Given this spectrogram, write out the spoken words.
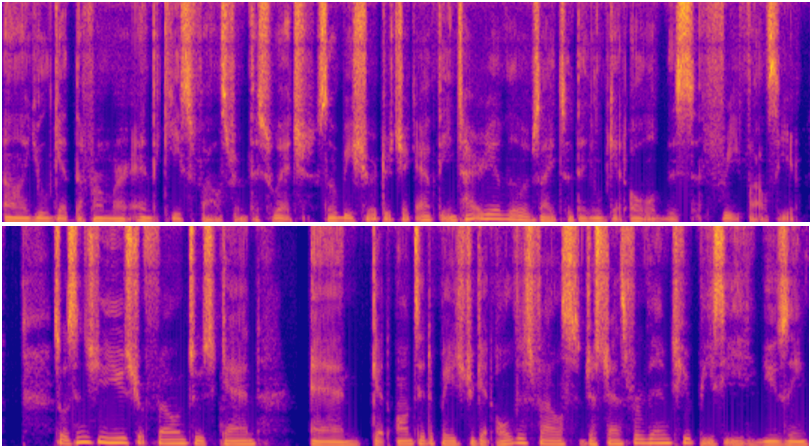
uh, you'll get the firmware and the keys files from the Switch. So be sure to check out the entirety of the website so that you'll get all of these free files here. So since you use your phone to scan and get onto the page to get all these files, just transfer them to your PC using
